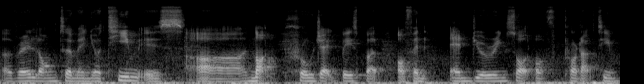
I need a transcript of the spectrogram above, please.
a very long term and your team is uh, not project based but of an enduring sort of product team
